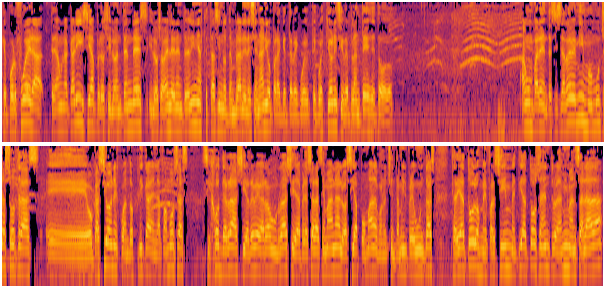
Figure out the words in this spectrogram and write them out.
que por fuera te da una caricia, pero si lo entendés y lo sabés leer entre líneas, te está haciendo temblar el escenario para que te, te cuestiones y replantees de todo. Hago un paréntesis, el Rebe mismo muchas otras eh, ocasiones cuando explica en las famosas Sijot de Rashi, el Rebe agarraba un Rashi de apreciar la semana, lo hacía pomada con 80.000 preguntas, traía todos los mefarshim, metía todos adentro de la misma ensalada,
